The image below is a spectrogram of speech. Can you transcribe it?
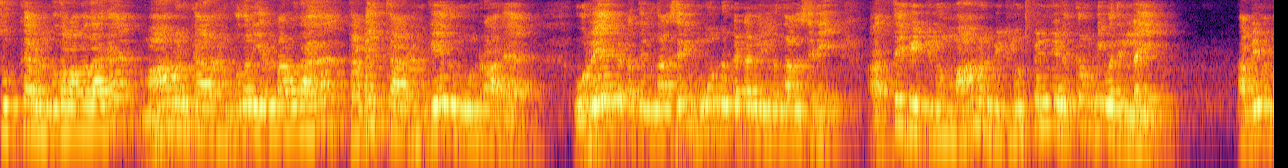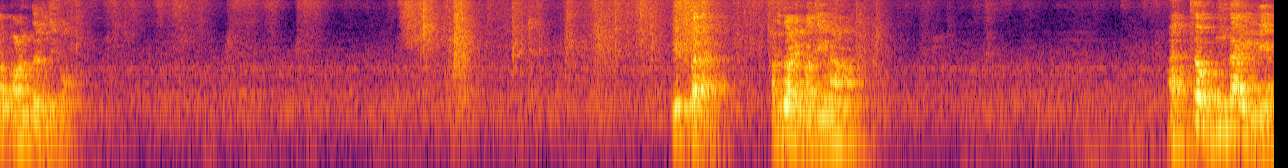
சுக்கரன் முதலாவதாக மாமன் காரகன் புதன் இரண்டாவதாக தடைக்காரகன் கேது மூன்றாக. ஒரே கட்டத்தில் இருந்தாலும் சரி மூன்று கட்டங்கள் இருந்தாலும் சரி அத்தை வீட்டிலும் மாமன் வீட்டிலும் பெண் எடுக்க முடிவதில்லை. அப்படின்னு நம்ம பலன் தெரிஞ்சுக்கலாம். இப்போ அடுத்த வாட்டி பார்த்தீங்கன்னா அத்தை உண்டா இல்லையா?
